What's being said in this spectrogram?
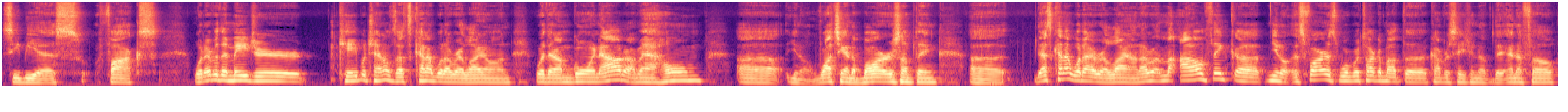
CBS, Fox, whatever the major cable channels. That's kind of what I rely on. Whether I'm going out or I'm at home, uh, you know, watching at a bar or something. Uh, that's kind of what I rely on. I, I don't think, uh, you know, as far as when we're talking about the conversation of the NFL,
